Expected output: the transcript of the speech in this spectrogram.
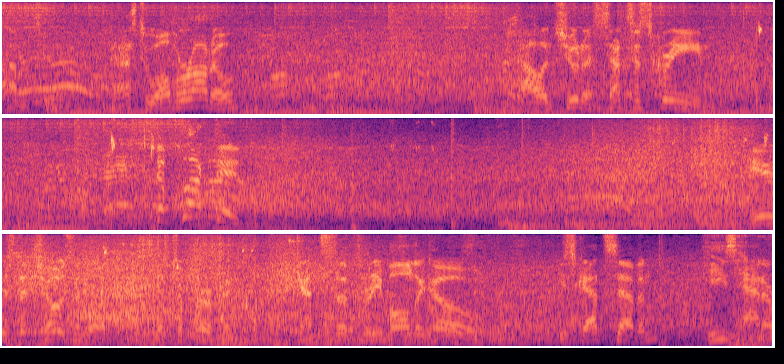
come to him. Pass to Alvarado. Valanciunas sets a screen. Deflected. Here's the chosen one. Mr. Perfect gets the three ball to go. He's got seven. He's had a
